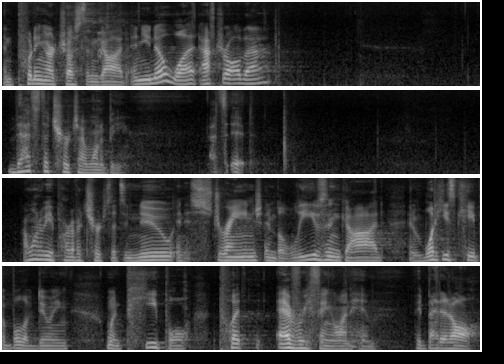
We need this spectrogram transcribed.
and putting our trust in God. And you know what? After all that, that's the church I want to be. That's it. I want to be a part of a church that's new and is strange and believes in God and what He's capable of doing when people put everything on Him. They bet it all.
